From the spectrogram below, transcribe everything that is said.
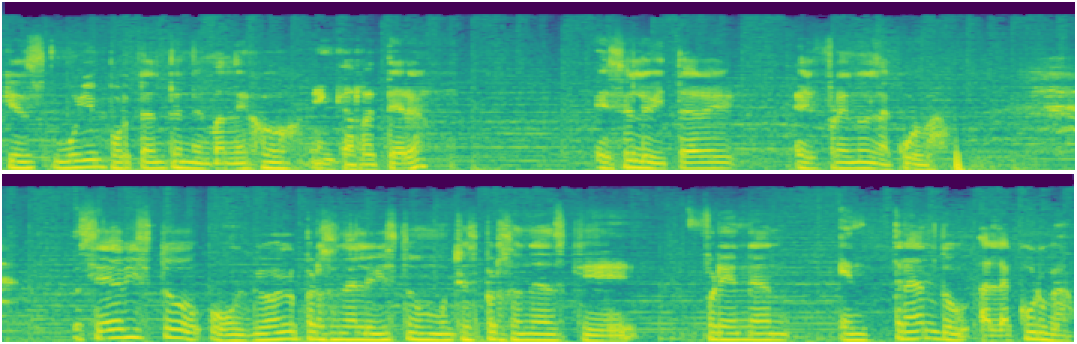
que es muy importante en el manejo en carretera es el evitar el freno en la curva. Se ha visto, o yo en lo personal he visto muchas personas que frenan entrando a la curva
